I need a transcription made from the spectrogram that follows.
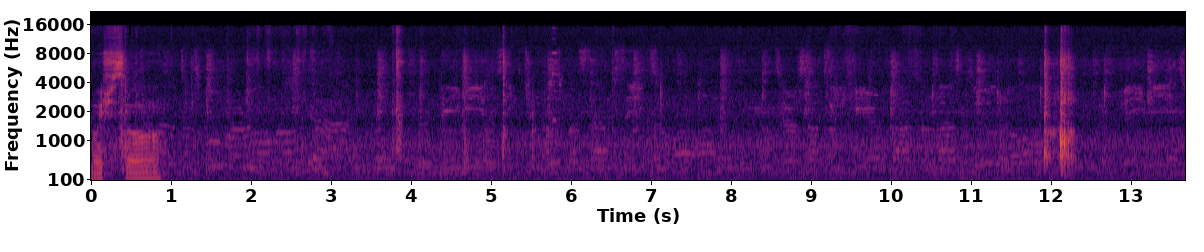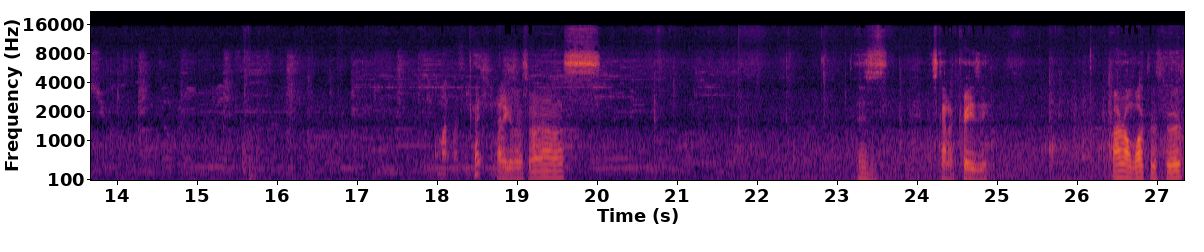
Wish so. Hi, arigatou gozaimasu. This is it's kind of crazy. I don't know what this is.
